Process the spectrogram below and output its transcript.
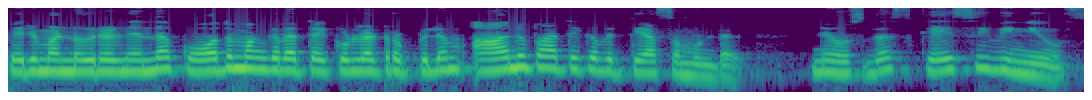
പെരുമണ്ണൂരിൽ നിന്ന് കോതമംഗലത്തേക്കുള്ള ട്രിപ്പിലും ആനുപാതിക വ്യത്യാസമുണ്ട്. News desk K news.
